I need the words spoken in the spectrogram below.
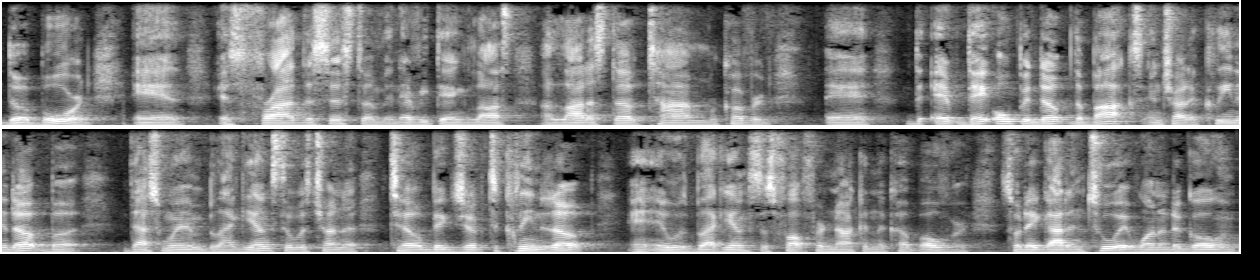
the board. And it's fried the system and everything. Lost a lot of stuff, time recovered. and the, they opened up the box and tried to clean it up, but that's when Blac Youngsta was trying to tell Big Jook to clean it up, and it was Blac Youngsta's fault for knocking the cup over. So they got into it, wanted to go and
